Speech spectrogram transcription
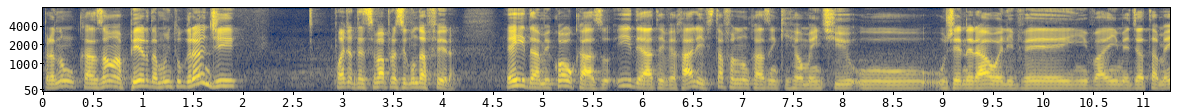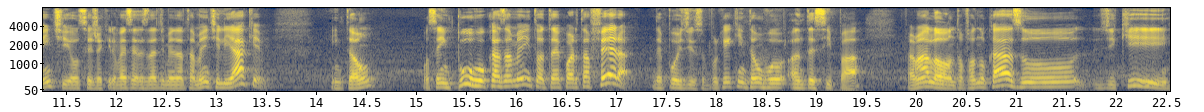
para não causar uma perda muito grande pode antecipar para segunda-feira. Ei, Dami, qual o caso? Ideata e Você está falando um caso em que realmente o, o general ele vem e vai imediatamente, ou seja, que ele vai sair da cidade imediatamente, ele Então, você empurra o casamento até quarta-feira depois disso. Por que, que então vou antecipar? Para Malon, estou falando o caso de que.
